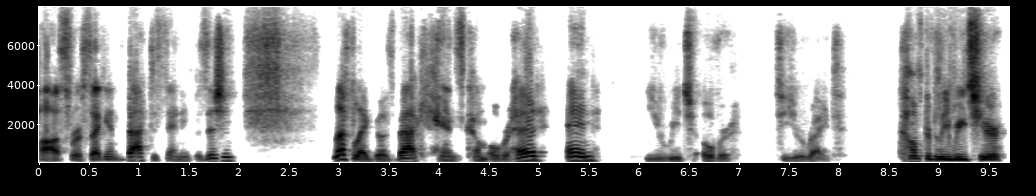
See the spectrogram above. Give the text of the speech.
Pause for a second, back to standing position. Left leg goes back, hands come overhead, and you reach over to your right. Comfortably reach here.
